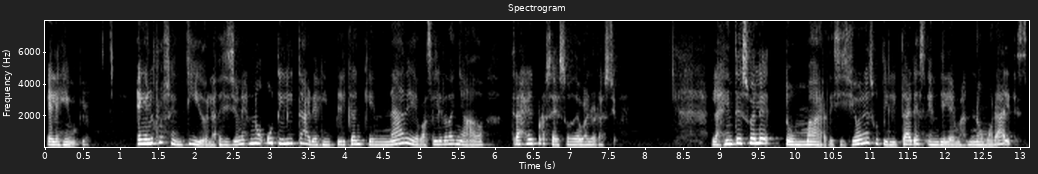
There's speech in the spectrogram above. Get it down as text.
El ejemplo. En el otro sentido, las decisiones no utilitarias implican que nadie va a salir dañado tras el proceso de valoración. La gente suele tomar decisiones utilitarias en dilemas no morales,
